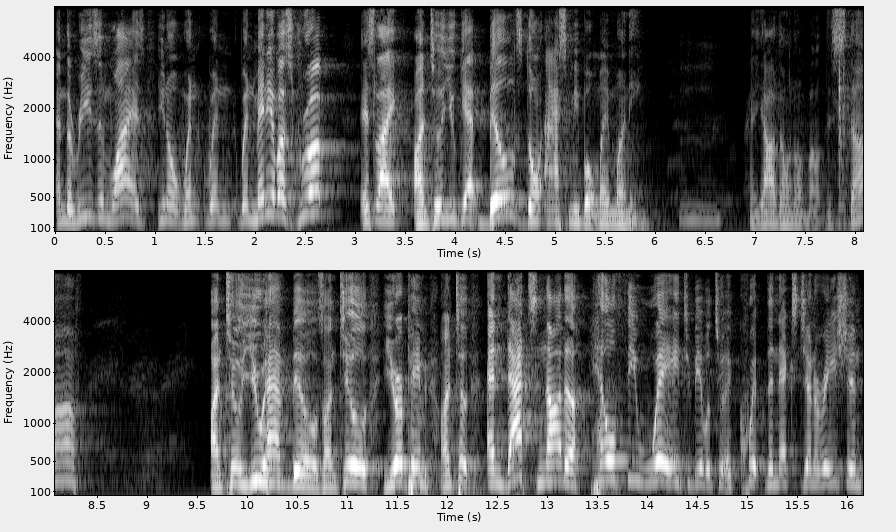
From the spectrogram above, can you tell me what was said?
And the reason why is, you know, when, when, when many of us grew up, it's like, until you get bills, don't ask me about my money. Mm-hmm. And y'all don't know about this stuff until you have bills, until you're paying, until, and that's not a healthy way to be able to equip the next generation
